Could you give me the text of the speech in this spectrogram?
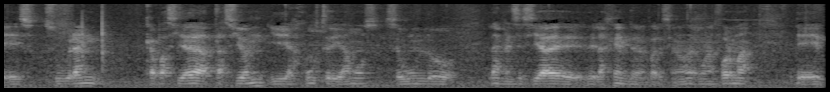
es su gran capacidad de adaptación y de ajuste, digamos, según lo, las necesidades de, la gente, me parece. De alguna forma, eh,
